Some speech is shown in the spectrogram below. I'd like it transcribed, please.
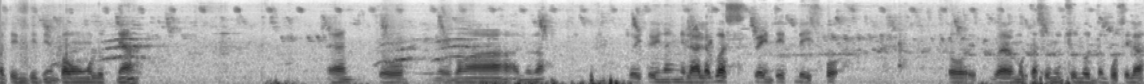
matindi din yung pangungulot niya. Yan so may mga ano na tuy-tuy nang nilalabas. 28 days po. So uh, magkasunod-sunod na po sila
